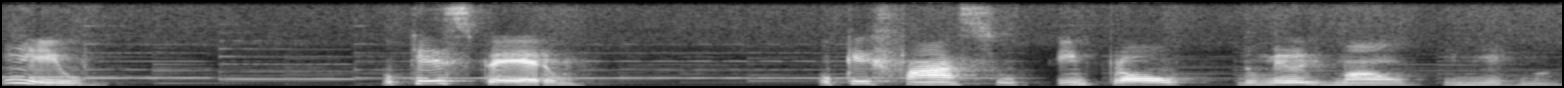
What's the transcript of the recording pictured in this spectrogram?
E eu? O que espero? o que faço em prol do meu irmão e minha irmã.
